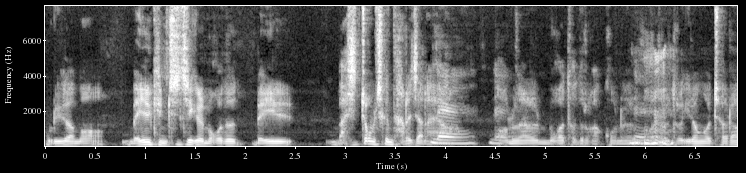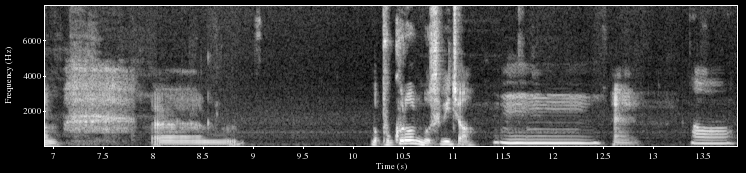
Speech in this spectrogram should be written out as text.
우리가 뭐 매일 김치찌개를 먹어도 매일 맛이 조금씩은 다르잖아요. 네. 네. 어느 날 뭐가 더 들어갔고 어느 날 네. 뭐가 더 들어 이런 것처럼 음, 뭐 부끄러운 모습이죠. 음. 네. 어,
